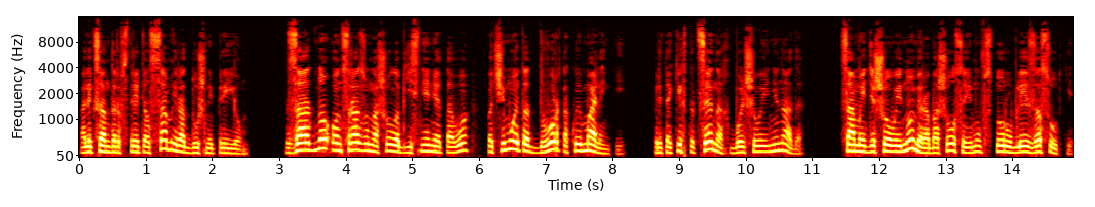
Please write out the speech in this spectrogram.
Александр встретил самый радушный прием. Заодно он сразу нашел объяснение того, почему этот двор такой маленький. При таких-то ценах большего и не надо. Самый дешевый номер обошелся ему в 100 рублей за сутки.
